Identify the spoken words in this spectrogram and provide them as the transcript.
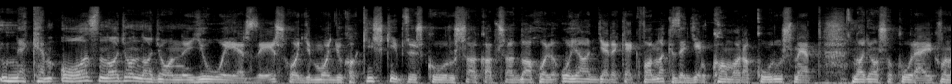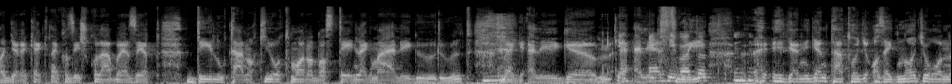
nekem az nagyon-nagyon jó érzés, hogy mondjuk a kisképzős kórussal kapcsolatban, ahol olyan gyerekek vannak, ez egy ilyen kamara kórus, mert nagyon sok órájuk van a gyerekeknek az iskolában, ezért délután, aki ott marad, az tényleg már elég őrült, meg elég, igen, elég fuli. Igen, igen, tehát hogy az egy nagyon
